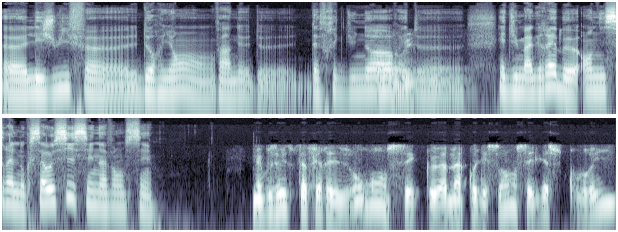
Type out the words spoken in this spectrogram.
les Juifs d'Orient, enfin d'Afrique du Nord ah et, de, et du Maghreb en Israël. Donc ça aussi, c'est une avancée. Mais vous avez tout à fait raison. C'est qu'à ma connaissance, Elias Khoury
